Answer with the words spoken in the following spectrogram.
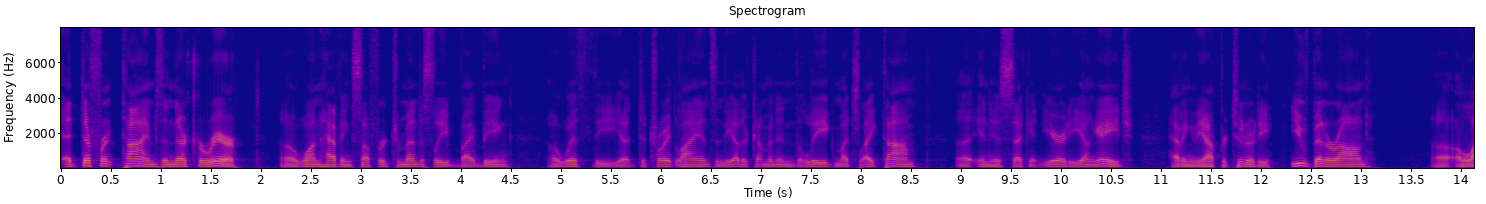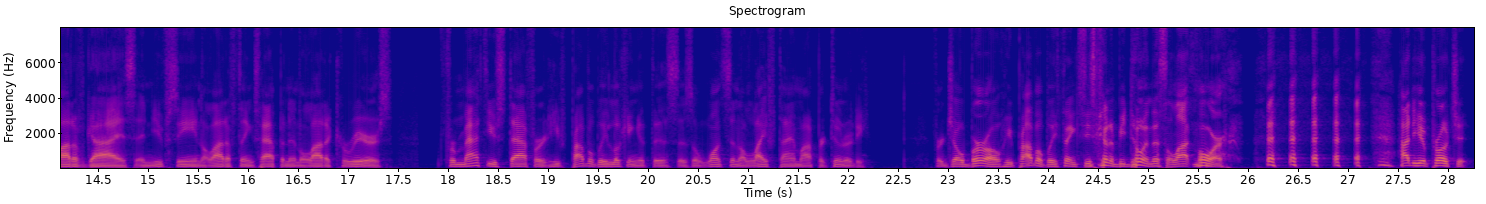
at different times in their career. Uh, one having suffered tremendously by being uh, with the uh, Detroit Lions and the other coming into the league, much like Tom in his second year at a young age, having the opportunity. You've been around uh, a lot of guys and you've seen a lot of things happen in a lot of careers. For Matthew Stafford, he's probably looking at this as a once in a lifetime opportunity. For Joe Burrow, he probably thinks he's going to be doing this a lot more. How do you approach it?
